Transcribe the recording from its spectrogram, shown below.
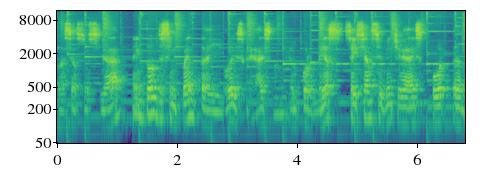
para se associar é em torno de 52 reais, se não me engano, por mês, 620 reais por ano.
